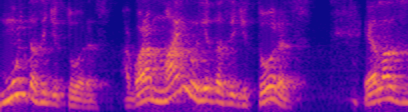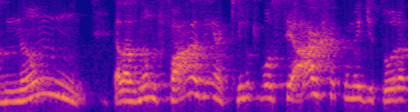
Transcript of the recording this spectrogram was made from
muitas editoras. Agora a maioria das editoras elas não elas não fazem aquilo que você acha que uma editora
